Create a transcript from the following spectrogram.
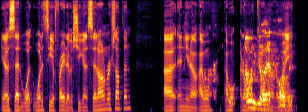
you know, said what what is he afraid of? Is she going to sit on him or something? Uh, and you know, I won't, I won't, I don't I want to go that far.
